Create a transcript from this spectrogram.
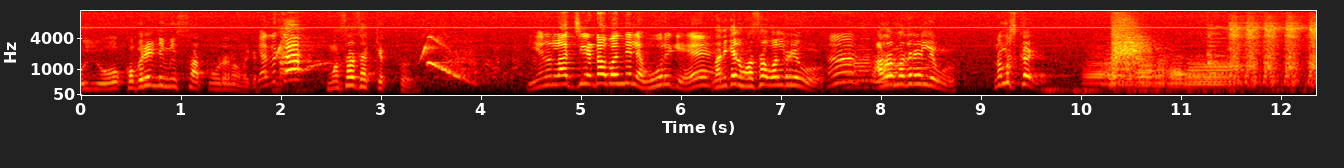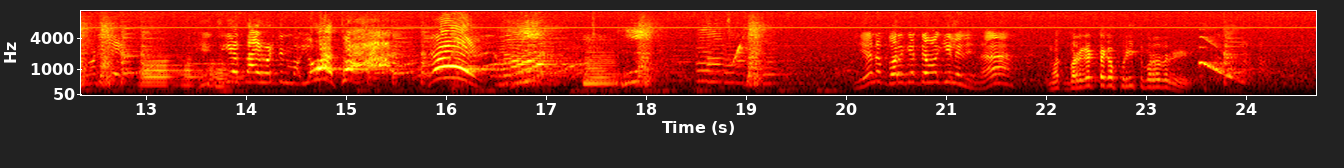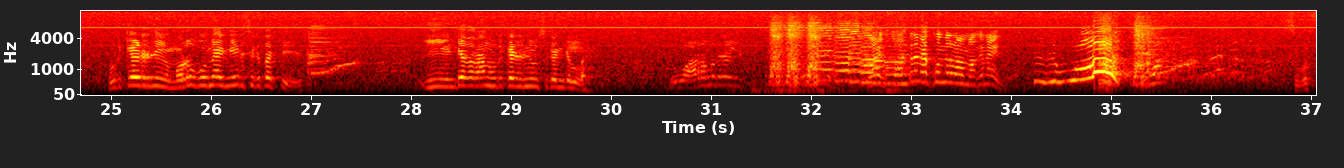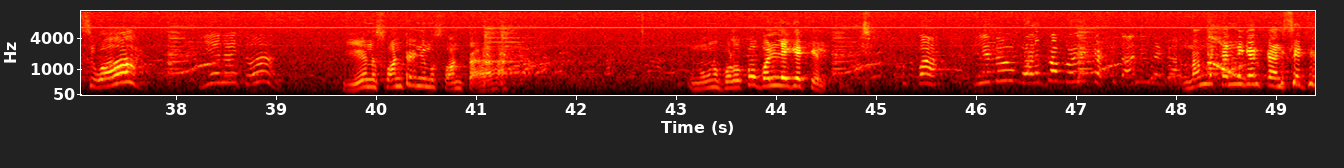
ಅಯ್ಯೋ ಕೊಬ್ಬರಿ ಎಣ್ಣೆ ಮಿಸ್ ಆತ್ ನೋಡ್ರಿ ನನಗೆ. ಎದಕ್ಕ? ಮಸಾಜ್ ಹಾಕಿತ್ತು. ಏನು ಲಜ್ಜಿ ಗಟ್ಟ ಬಂದಿಲ್ಲ ಊರಿಗೆ? ನನಗೇನು ಹೊಸ ವಲ್ರಿ ಇವು? ಹಾ? ಆರಾಮದ್ರಿ ಇಲ್ಲಿ ಇವು? ನಮಸ್ಕಾರ ಏನು ಬರಗಟ್ಟೆ ಹೋಗಿಲ್ಲ ಹೊಡ್ತೀನಿ ಮ- ಯವ್ವ, ಥಾ! ಏಯ್! ಏನು ಬರಗೆಟ್ಟವಾಗಿಲ್ಲ ನೀನ? ಮತ್ತೆ ಬರಗಟ್ಟಾಗ ಪ್ರೀತಿ ಬರೋದ್ರಿ. ಹುಡುಕೇಳ್ರಿ ನೀವು ಮರುಭೂಮಿಯಾಗ ನೀರು ಸಿಗತೈತಿ. ಈ ಇಂಡಿಯಾದ ನಾನು ಹುಡುಕಾಡಿ ನೀವು ಸಿಗಂಗಿಲ್ಲ? ಸೊಂಟನ ಕುಂದ್ರ ಶಿವ ಶಿವ. ಏನಾಯ್ತು ಏನು ಸ್ವಂಟ್ರಿ ನಿಮ್ಮ ಸ್ವಂಟ? ನೋನು ಬಳಕೋ ಬಳ್ಳಿ ಆಗ್ಯಾಕೆ ಅಲ್ಲಿ. ನನ್ನ ಕಣ್ಣಿಗೆ ಕಾಣಿಸೈತಿ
